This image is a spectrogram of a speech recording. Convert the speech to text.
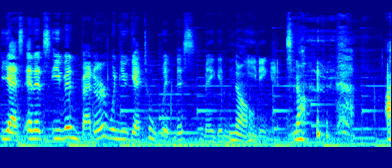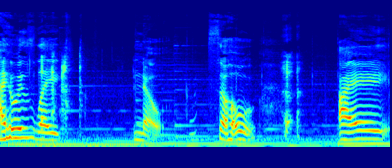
yes, and it's even better when you get to witness Megan No. eating it. No. I was like, no. So I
